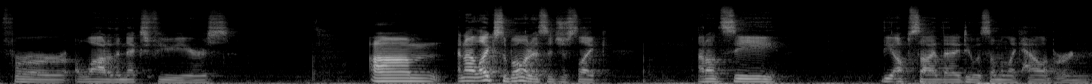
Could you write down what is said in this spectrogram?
for a lot of the next few years. Um, and I like Sabonis. It's just like I don't see the upside that I do with someone like Halliburton.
